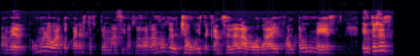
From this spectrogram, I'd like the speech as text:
a ver, ¿cómo le voy a tocar estos temas si nos agarramos del chongo y se cancela la boda y falta un mes? Entonces,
